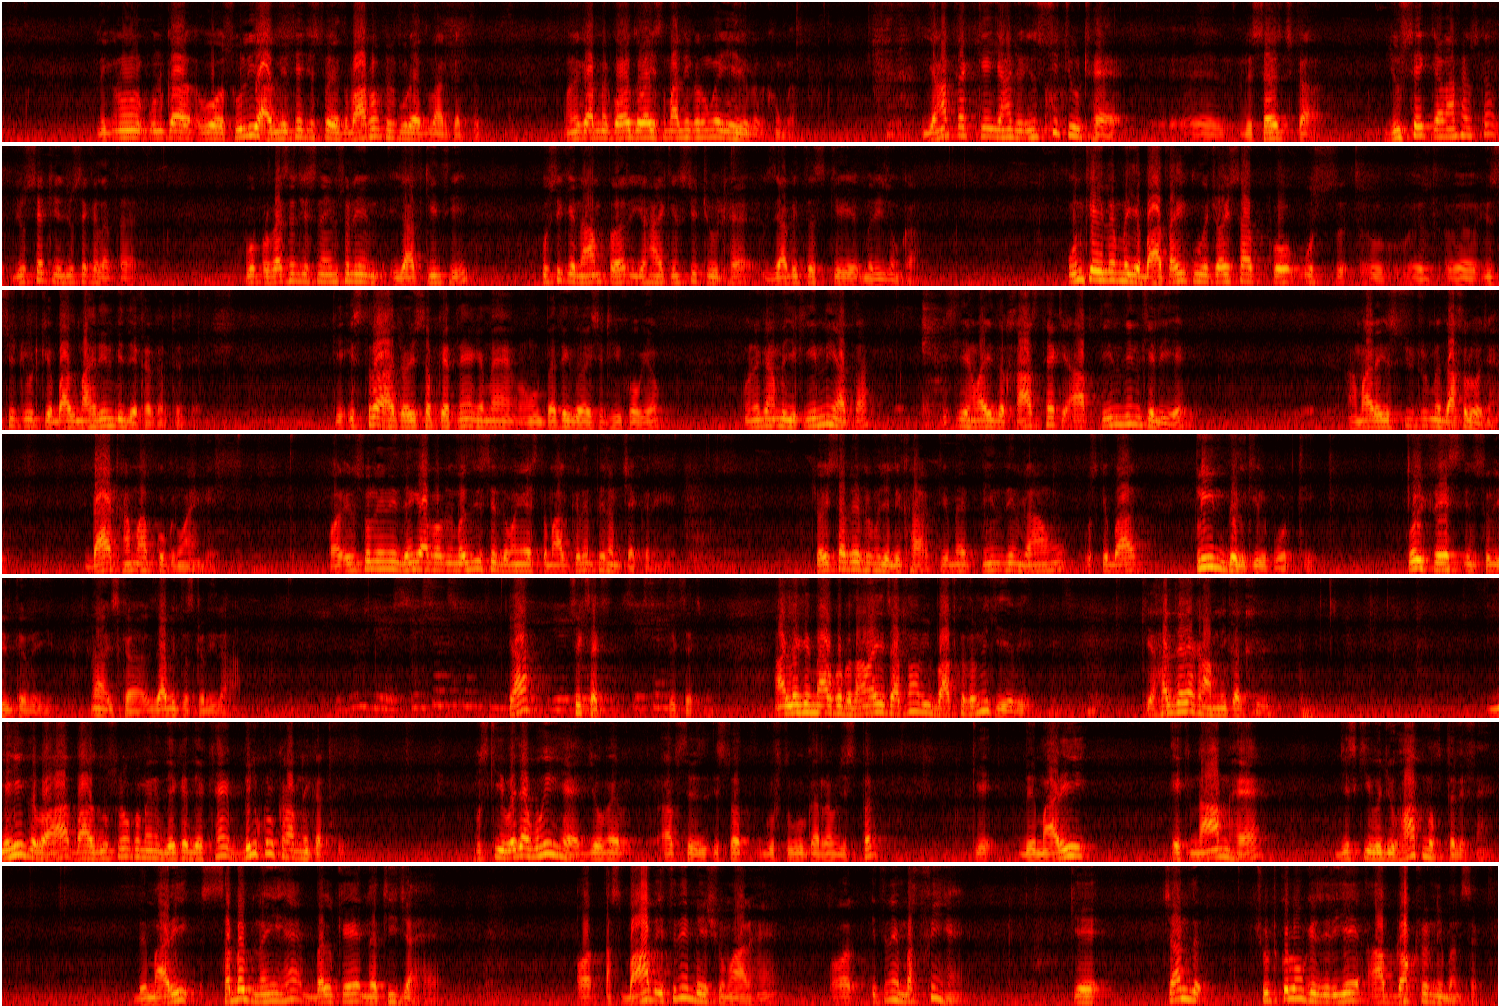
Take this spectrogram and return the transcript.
लेकिन उनका वो असूली आदमी थे जिस पर एतबार हो, फिर पूरा एतबार करते थे। उन्होंने कहा मैं कोई दवाई इस्तेमाल नहीं करूँगा, यही रखूँगा। यहाँ तक कि यहाँ जो इंस्टीट्यूट है रिसर्च का, जूसे, क्या नाम है उसका? जूसेट या जूसे कहलाता है। वो प्रोफेसर जिसने इंसुलिन ईजाद की थी उसी के नाम पर यहाँ एक इंस्टीट्यूट है ज़्याबितस के मरीज़ों का। उनके इलम में ये बात आई क्योंकि चौधरी साहब को उस इंस्टीट्यूट के बाद माहरीन भी देखा करते थे। कि इस तरह चौधरी साहब कहते हैं कि मैं होम्योपैथिक दवाई से ठीक हो गया हूँ। उन्होंने कहा, हमें यकीन नहीं आता। इसलिए हमारी दरख्वास्त है कि आप तीन दिन के लिए हमारे इंस्टीट्यूट में दाखिल हो जाएँ। डाइट हम आपको करवाएँगे। और इंसुलिन नहीं देंगे, आप अपनी मर्ज़ी से दवाइयाँ इस्तेमाल करें, फिर हम चेक करेंगे। चौधरी साहब ने फिर मुझे लिखा कि मैं तीन दिन रहा हूँ, उसके बाद क्लीन बिल की रिपोर्ट थी। कोई ट्रेस इंसुलिन का नहीं है ना इसका जाबितस का नहीं रहा। क्या? सिक्स एक्स सिक्स एक्स में। हाँ लेकिन मैं आपको बताना ये चाहता हूँ, अभी बात खत्म नहीं की अभी, कि हर जगह काम नहीं करती। यही दवा बाद दूसरों को मैंने देखे देखा है, बिल्कुल काम नहीं करती। उसकी वजह वही है जो मैं आपसे इस वक्त गुफ्तु कर रहा हूँ, जिस पर कि बीमारी एक नाम है जिसकी वजूहत मुख्तलफ हैं। बीमारी सबब नहीं है, बल्कि नतीजा है। और इसबाब इतने बेशुमार हैं और इतने मख्फी हैं कि चंद चुटकुलों के ज़रिए आप डॉक्टर नहीं बन सकते।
